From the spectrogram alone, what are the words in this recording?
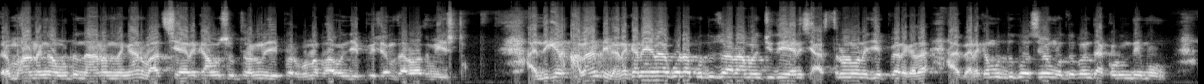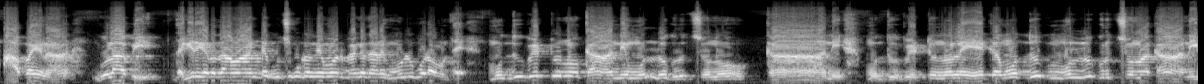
బ్రహ్మాండంగా ఉంటుంది ఆనందంగా. అని వాత్స్యాయన కామసూత్రాలను చెప్పారు ఉన్న భావం చెప్పేసాను తర్వాత మీ ఇష్టం. అందుకని అలాంటి వెనకనైనా కూడా ముద్దు చాలా మంచిది అని శాస్త్రంలోనే చెప్పారు కదా. ఆ వెనక ముద్దు కోసమే ముద్దు బంతి అక్కడ ఉందేమో ఆ పైన గులాబీ దగ్గరికి వెళదామా అంటే గుచ్చుకుంటుందేమో అని బెంగ దానికి ముళ్ళు కూడా ఉంటాయి. ముద్దు పెట్టును కాని ముళ్ళు గుచ్చును కాని ముద్దు పెట్టును లేక ముద్దు ముళ్ళు గుచ్చున కాని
